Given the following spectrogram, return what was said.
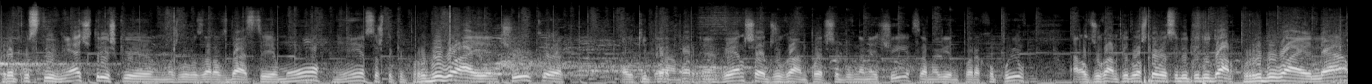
Пропустив м'яч трішки, можливо, зараз вдасться йому. Ні, все ж таки пробиває Янчук. Алкіпер Генша. Джуган перший був на м'ячі, саме він перехопив. А Джуган підлаштовує собі під удар, пробиває Ля.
